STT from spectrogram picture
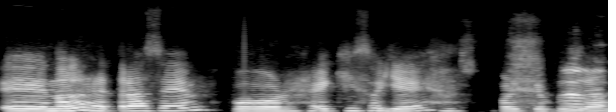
eh, no la retrasen por X o Y, porque pues ya...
